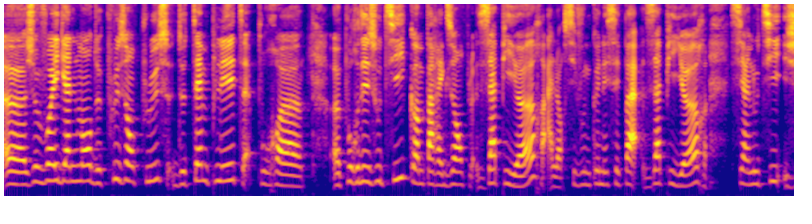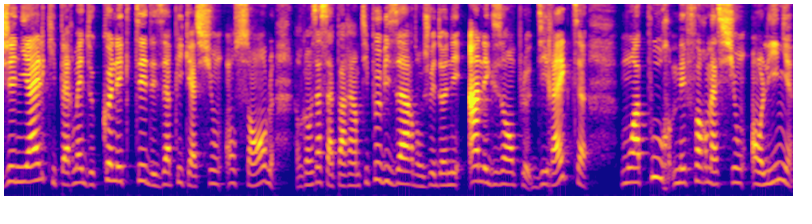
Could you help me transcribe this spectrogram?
Euh, je vois également de plus en plus de templates pour, euh, euh, pour des outils comme par exemple Zapier. Alors si vous ne connaissez pas Zapier, c'est un outil génial qui permet de connecter des applications ensemble. Alors comme ça, ça paraît un petit peu bizarre, donc je vais donner un exemple direct. Moi, pour mes formations en ligne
